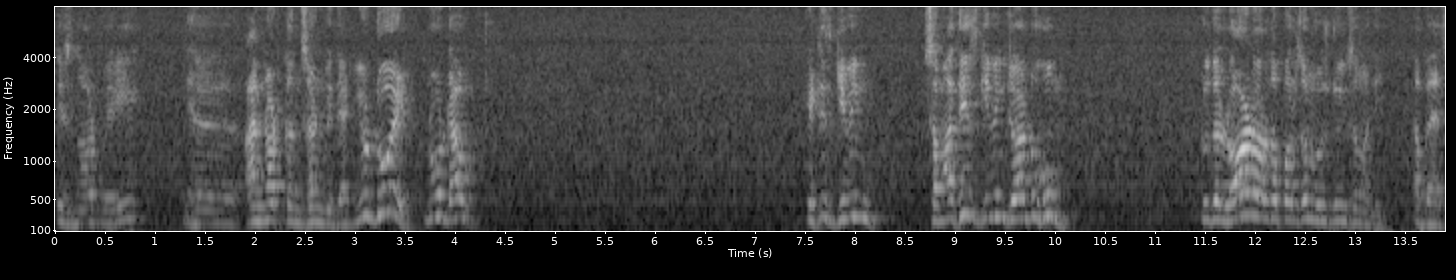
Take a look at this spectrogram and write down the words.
is not very, uh, I'm not concerned with that. You do it, no doubt. It is giving, samadhi is giving joy to whom? To the Lord or the person who is doing samadhi? Abhyas.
